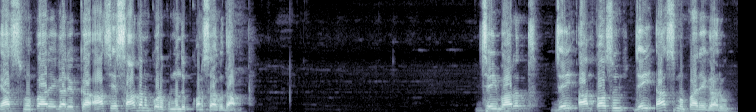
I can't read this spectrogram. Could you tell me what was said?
యాస్ ముపారే గారి యొక్క ఆశయ సాధనం కొరకు ముందుకు కొనసాగుదాం. జై భారత్ జై ఆన్పాసు జై యాస్ ముపారే గారు.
